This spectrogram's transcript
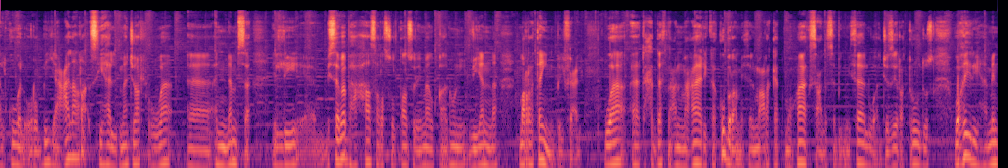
القوى الأوروبية على رأسها المجر والنمسا اللي بسببها حاصر السلطان سليمان القانوني فيينا مرتين بالفعل. وتحدثنا عن معارك كبرى مثل معركة موهاكس على سبيل المثال وجزيرة رودوس وغيرها من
